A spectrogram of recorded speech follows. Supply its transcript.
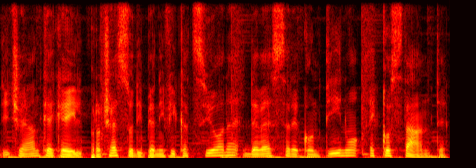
dice anche che il processo di pianificazione deve essere continuo e costante.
